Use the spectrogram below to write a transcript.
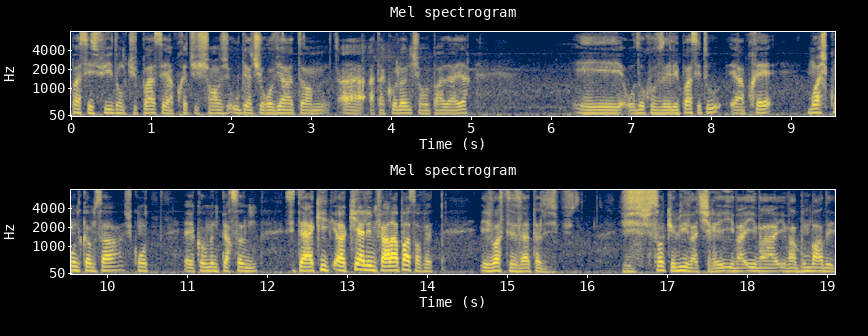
Passe essuie, donc tu passes et après tu changes. Ou bien tu reviens à ta, colonne, tu repars derrière. Et donc on faisait les passes et tout. Et après, moi je compte comme ça. Je compte combien de personnes. C'était à qui, allait me faire la passe en fait. Et je vois c'était Zlatan. Je, sens que lui il va tirer, il va, il va, il va bombarder.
